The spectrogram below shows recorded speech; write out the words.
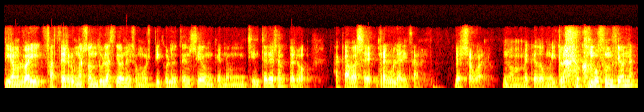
digamos, vai facer unhas ondulaciones, unhos picos de tensión que non te interesan, pero acabase regularizando. Eso, bueno, non me quedou moi claro como funciona,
